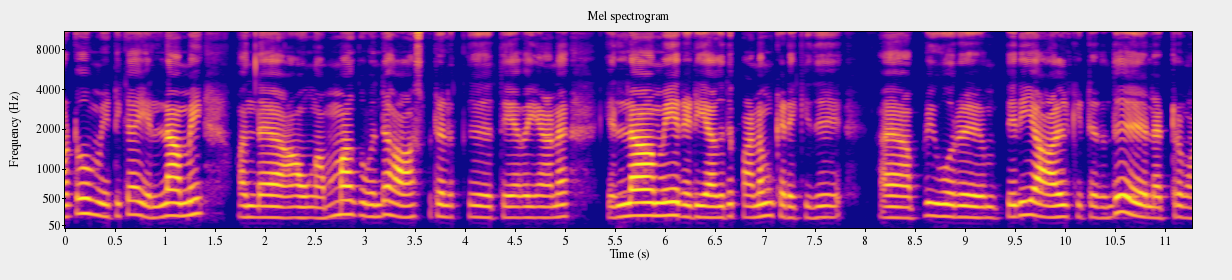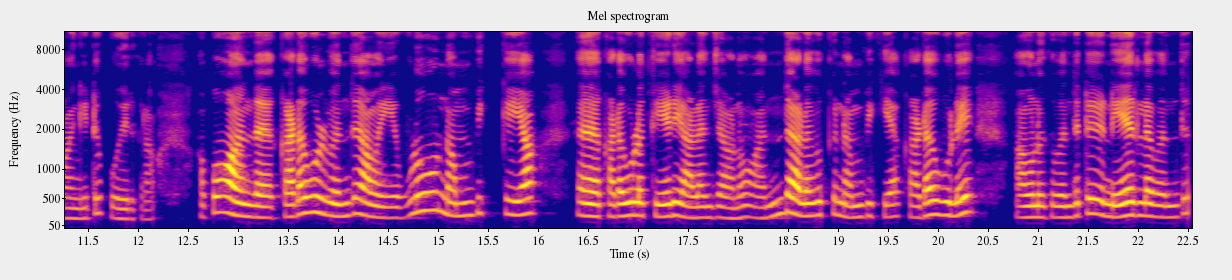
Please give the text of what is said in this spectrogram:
ஆட்டோமேட்டிக்காக எல்லாமே அந்த அவங்க அம்மாவுக்கு வந்து ஹாஸ்பிட்டலுக்கு தேவையான எல்லாமே ரெடி ஆகுது. பணம் கிடைக்கிது. அப்படி ஒரு பெரிய ஆள்கிட்ட இருந்து லெட்ரு வாங்கிட்டு போயிருக்கிறான். அப்போது அந்த கடவுள் வந்து அவன் எவ்வளோ நம்பிக்கையாக கடவுளை தேடி அலைஞ்சானோ அந்த அளவுக்கு நம்பிக்கையாக கடவுளே அவனுக்கு வந்துட்டு நேரில் வந்து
